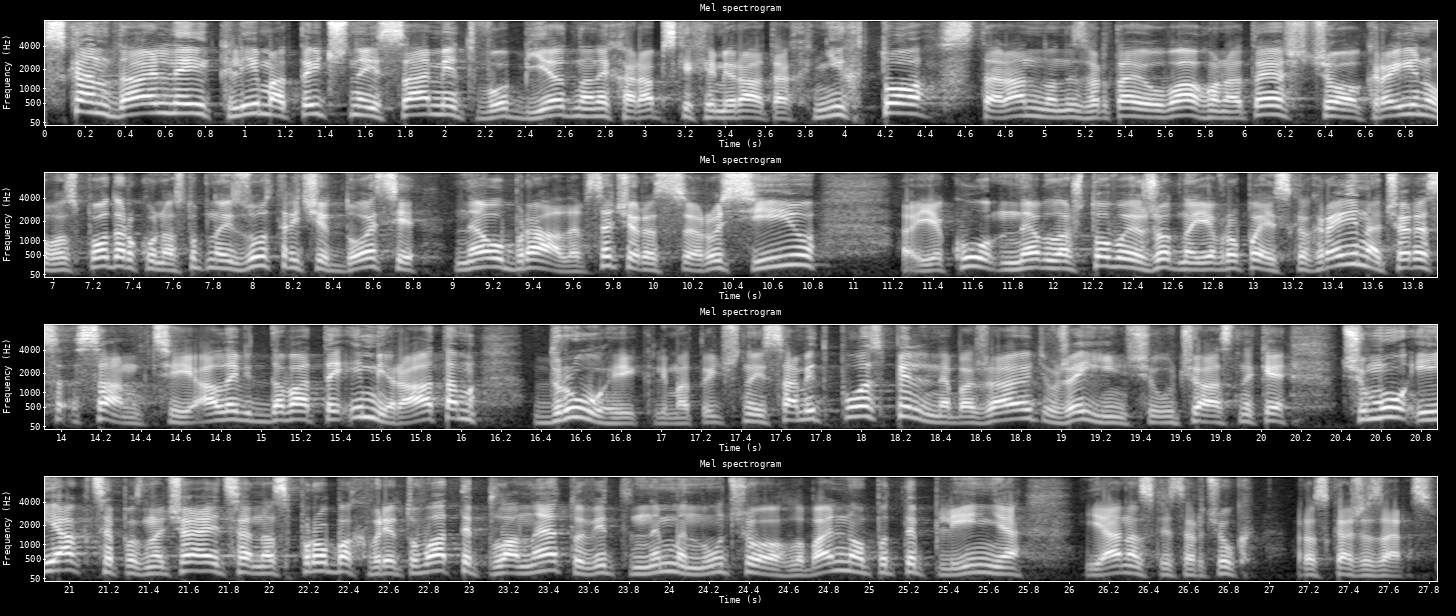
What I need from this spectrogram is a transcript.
Скандальний кліматичний саміт в Об'єднаних Арабських Еміратах. Ніхто старанно не звертає увагу на те, що країну господарку наступної зустрічі досі не обрали. Все через Росію, яку не влаштовує жодна європейська країна через санкції. Але віддавати еміратам другий кліматичний саміт поспіль не бажають вже інші учасники. Чому і як це позначається на спробах врятувати планету від неминучого глобального потепління? Яна Слісарчук розкаже зараз.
